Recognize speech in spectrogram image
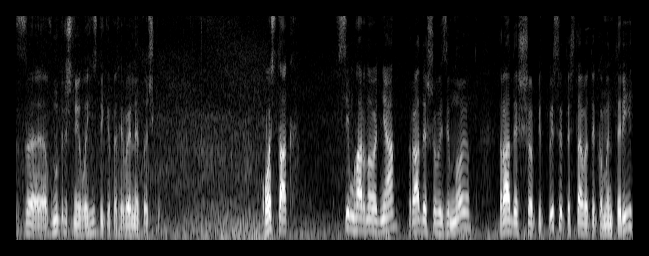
з е, внутрішньої логістики торгівельної точки. Ось так. Всім гарного дня. Радий, що ви зі мною. Радий, що підписуєтесь, ставите коментарі.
